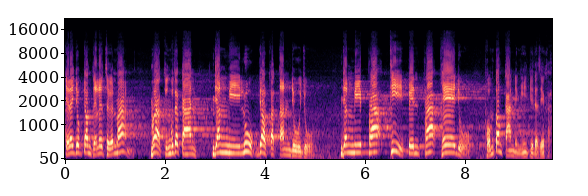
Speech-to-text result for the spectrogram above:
จะได้ยกจ้องเสริญเสริญบ้าง ว่ากึ่งพุทธการ ยังมีลูกยอดกระตันอยู่อยู่ ยังมีพระที่เป็นพระเทอยู่ ผมต้องการอย่างนี้จิตเสียค่ะ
